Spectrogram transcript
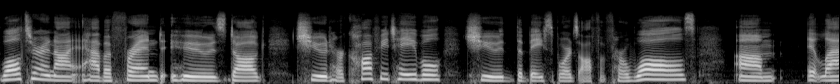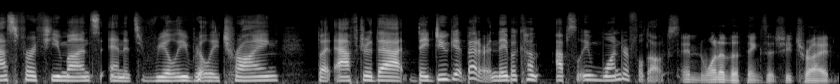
Walter and I have a friend whose dog chewed her coffee table, chewed the baseboards off of her walls. Um, it lasts for a few months and it's really, really trying. But after that, they do get better and they become absolutely wonderful dogs. And one of the things that she tried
